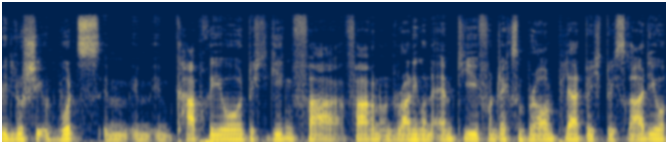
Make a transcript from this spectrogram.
Belushi und Woods im, im, im Cabrio durch die Gegend fahr, fahren und Running on Empty von Jackson Brown plärt durch, durchs Radio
